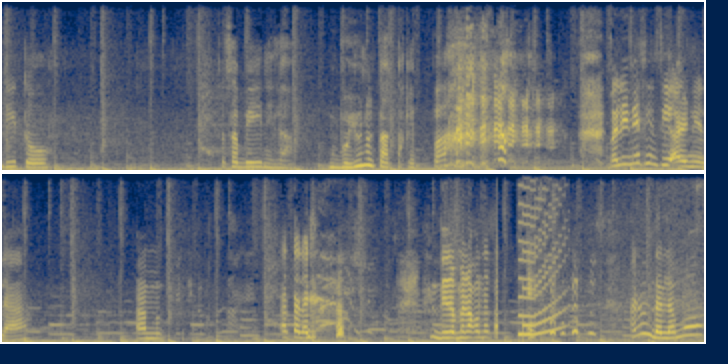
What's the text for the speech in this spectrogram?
Dito, sasabihin nila, ano ba yun? Nagtatakip pa. Malinis yung CR nila. Um, ah, talaga? Hindi naman ako nata... Anong dala mo?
